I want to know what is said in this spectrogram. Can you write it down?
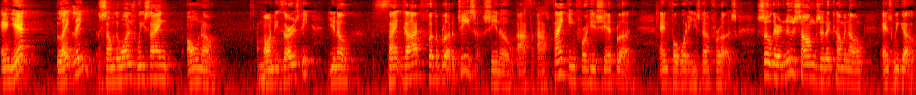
And yet, lately, some of the ones we sang on uh, Maundy Thursday, you know, thank God for the blood of Jesus. You know, I, I thank Him for His shed blood and for what He's done for us. So there are new songs that are coming on as we go.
